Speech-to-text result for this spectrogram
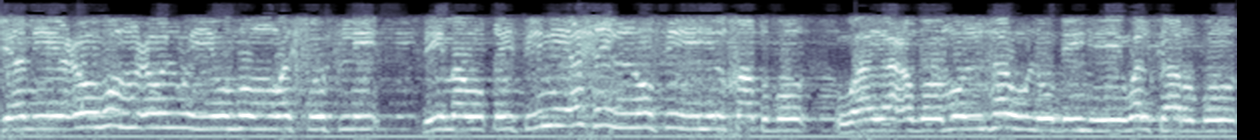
جميعهم علويهم والسفل في موقف يحل فيه الخطب ويعظم الهول به والكرب.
